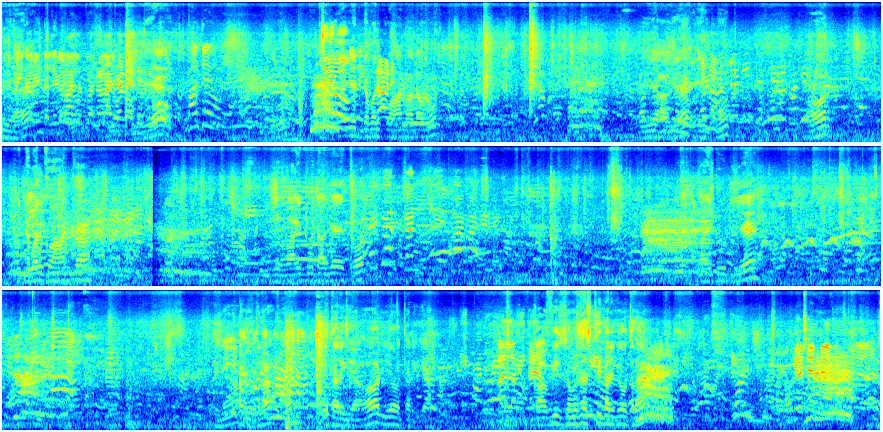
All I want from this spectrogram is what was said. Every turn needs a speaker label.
Speaker 1: नहीं रहा है ये डबल कुहान वाला हो। ये आ गया एक ऊँट और डबल कुहान का। ये वाइट वोट आ गया एक और। वाइट वोट ये। उतरा उतर गया और ये उतर गया। काफ़ी ज़बरदस्ती करके उतरा।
